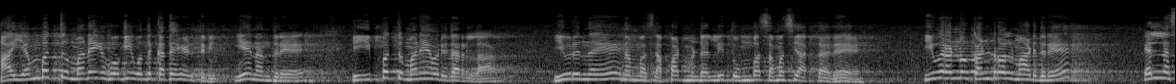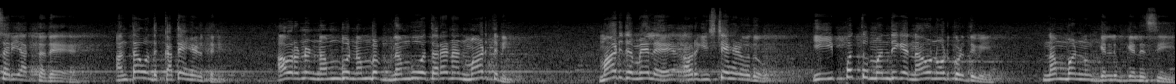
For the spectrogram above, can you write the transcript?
ಆ ಎಂಬತ್ತು ಮನೆಗೆ ಹೋಗಿ ಒಂದು ಕತೆ ಹೇಳ್ತೀನಿ. ಏನಂದ್ರೆ, ಈ ಇಪ್ಪತ್ತು ಮನೆಯವರು ಇದಾರಲ್ಲ ಇವರಿಂದೇ ನಮ್ಮ ಅಪಾರ್ಟ್ಮೆಂಟ್ ಅಲ್ಲಿ ತುಂಬಾ ಸಮಸ್ಯೆ ಆಗ್ತಾ ಇದೆ. ಇವರನ್ನು ಕಂಟ್ರೋಲ್ ಮಾಡಿದರೆ ಎಲ್ಲ ಸರಿ ಆಗ್ತದೆ ಅಂತ ಒಂದು ಕತೆ ಹೇಳ್ತೀನಿ. ಅವರನ್ನು ನಂಬು, ನಂಬ, ನಂಬುವ ತರ ನಾನು ಮಾಡ್ತೀನಿ. ಮಾಡಿದ ಮೇಲೆ ಅವ್ರಿಗೆ ಇಷ್ಟೇ ಹೇಳುವುದು, ಈ ಇಪ್ಪತ್ತು ಮಂದಿಗೆ ನಾವು ನೋಡ್ಕೊಳ್ತೀವಿ. ನಮ್ಮನ್ನು ಗೆಲ್, ಗೆಲ್ಲಿಸಿ,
